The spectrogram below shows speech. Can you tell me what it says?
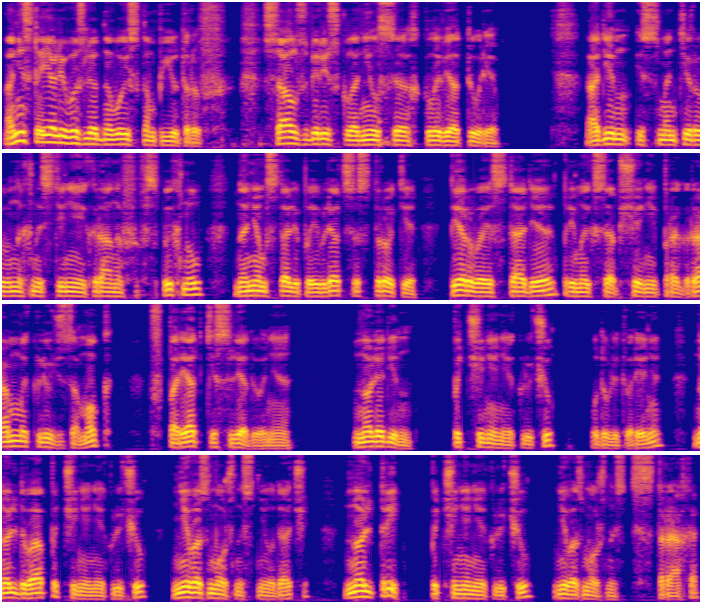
Они стояли возле одного из компьютеров. Салсбери склонился к клавиатуре. Один из смонтированных на стене экранов вспыхнул, на нем стали появляться строки. Первая стадия прямых сообщений программы «Ключ-замок», в порядке следования. 0.1. Подчинение ключу, удовлетворение. 0.2. Подчинение ключу, невозможность неудачи. 0.3. Подчинение ключу, невозможность страха.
